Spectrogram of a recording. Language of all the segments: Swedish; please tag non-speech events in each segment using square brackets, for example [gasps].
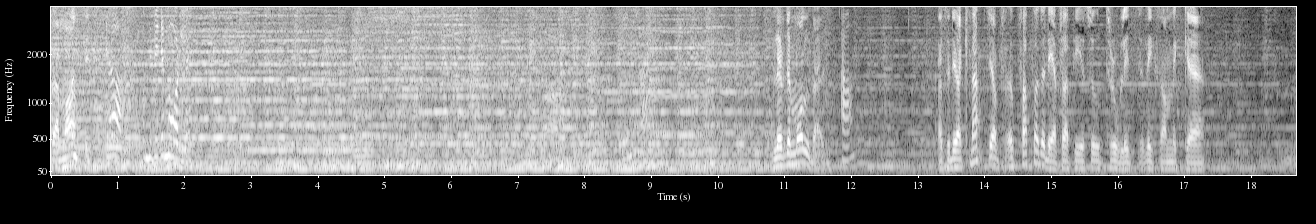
Dramatiskt. Ja, och nu blir det moll. Blev det moll där? Ja. Alltså det var knappt jag uppfattade det för att det är så otroligt liksom mycket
